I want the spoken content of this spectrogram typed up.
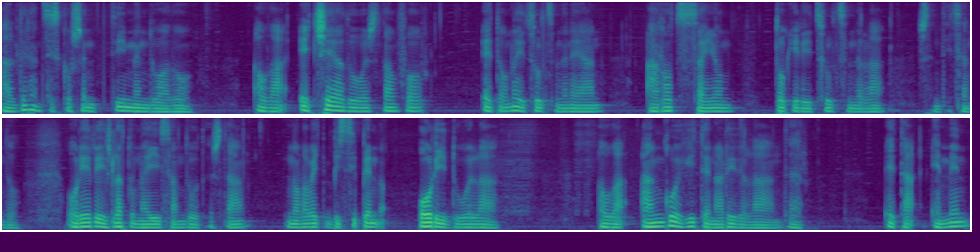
alderantzizko sentimendua du. Hau da, etxea du Stanford, eta ona itzultzen denean, arrotz zaion tokire itzultzen dela sentitzen du. Hori ere islatu nahi izan dut, ez da? Nolabait bizipen hori duela, hau da, hango egiten ari dela, der. Eta hemen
